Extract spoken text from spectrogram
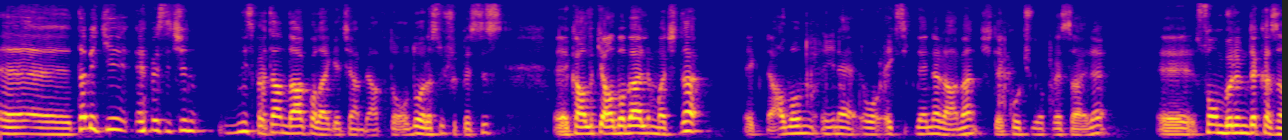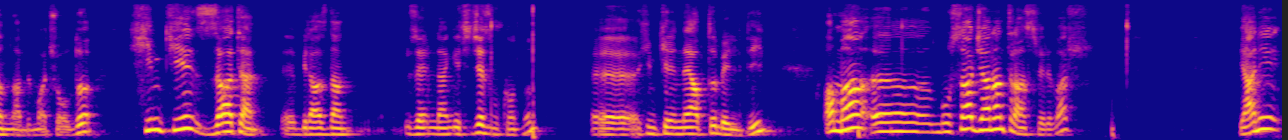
Ee, tabii ki Efes için nispeten daha kolay geçen bir hafta oldu. Orası şüphesiz. Ee, kaldı ki Alba Berlin maçı da Alba'nın yine o eksiklerine rağmen işte koçu yok vesaire. E, son bölümde kazanılan bir maç oldu. Himki zaten e, birazdan üzerinden geçeceğiz bu konunun. E, Himki'nin ne yaptığı belli değil. Ama e, Musa Canan transferi var. Yani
